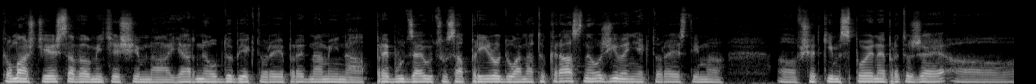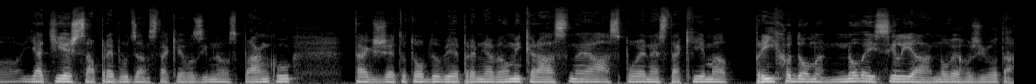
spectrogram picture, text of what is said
Tomáš, tiež sa veľmi teším na jarné obdobie, ktoré je pred nami, na prebudzajúcu sa prírodu a na to krásne oživenie, ktoré je s tým všetkým spojené, pretože ja tiež sa prebudzam z takého zimného spánku, takže toto obdobie je pre mňa veľmi krásne a spojené s takým príchodom novej sily a nového života.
